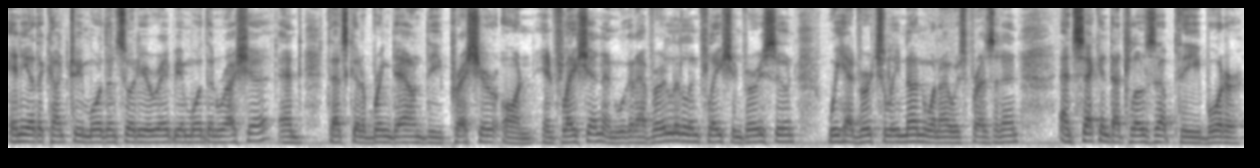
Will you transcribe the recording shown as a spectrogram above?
any other country, more than Saudi Arabia, more than Russia. And that's going to bring down the pressure on inflation. And we're going to have very little inflation very soon. We had virtually none when I was president. And second, I close up the border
